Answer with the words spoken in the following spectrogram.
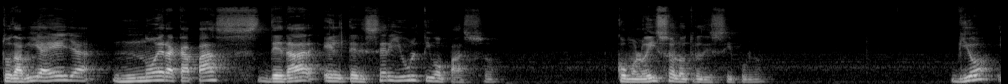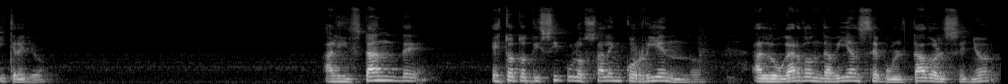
todavía ella no era capaz de dar el tercer y último paso, como lo hizo el otro discípulo vio y creyó. Al instante, estos dos discípulos salen corriendo al lugar donde habían sepultado al Señor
